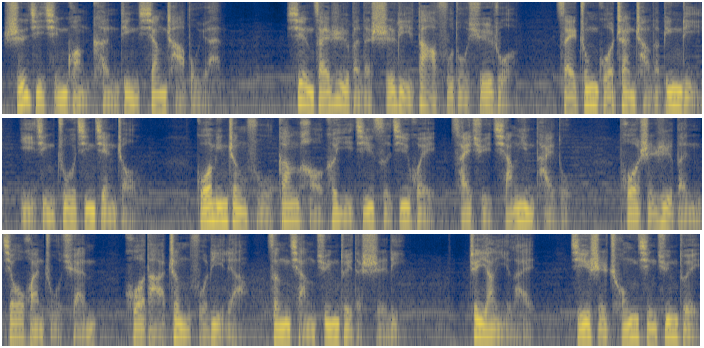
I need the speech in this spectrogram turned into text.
实际情况肯定相差不远。现在日本的实力大幅度削弱，在中国战场的兵力已经捉襟见肘，国民政府刚好可以借此机会采取强硬态度，迫使日本交换主权，扩大政府力量，增强军队的实力。这样一来，即使重庆军队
